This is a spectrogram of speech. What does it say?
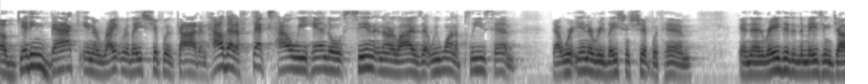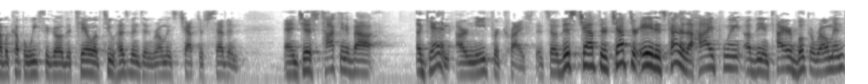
of getting back in a right relationship with God and how that affects how we handle sin in our lives, that we want to please Him, that we're in a relationship with Him. And then Ray did an amazing job a couple weeks ago, the tale of two husbands in Romans chapter 7. And just talking about, again, our need for Christ. And so this chapter, chapter 8 is kind of the high point of the entire book of Romans.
